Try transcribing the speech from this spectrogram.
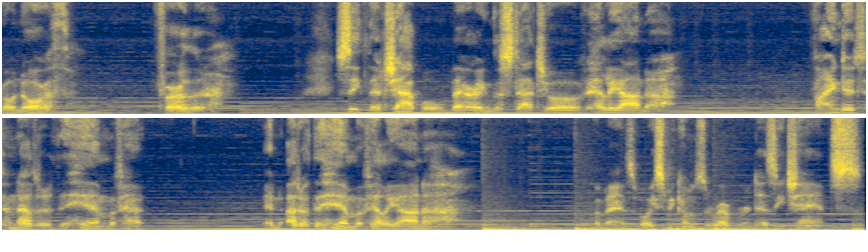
Go north. Further. Seek their chapel bearing the statue of Heliana. Find it and utter the hymn of he- and utter the hymn of Heliana. The man's voice becomes reverent as he chants.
